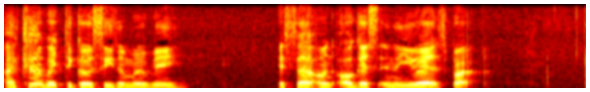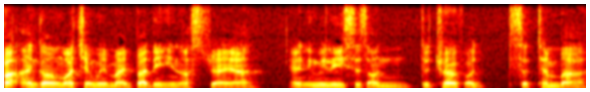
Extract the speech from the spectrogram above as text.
I can't wait to go see the movie. It's out on August in the US, but but I'm gonna watch it with my buddy in Australia, and it releases on the 12th of September.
